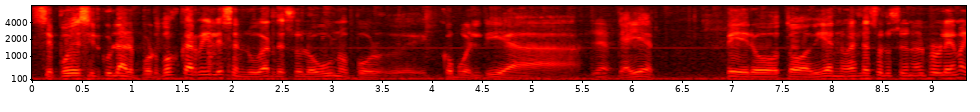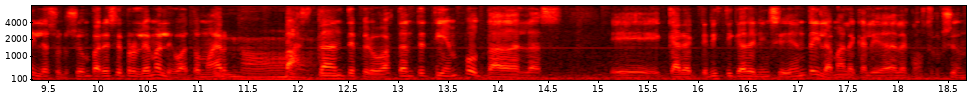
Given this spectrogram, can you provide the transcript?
se puede circular por dos carriles en lugar de solo uno por eh, como el día de ayer. Pero todavía no es la solución al problema y la solución para ese problema les va a tomar bastante, pero bastante tiempo, dadas las eh, características del incidente y la mala calidad de la construcción.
